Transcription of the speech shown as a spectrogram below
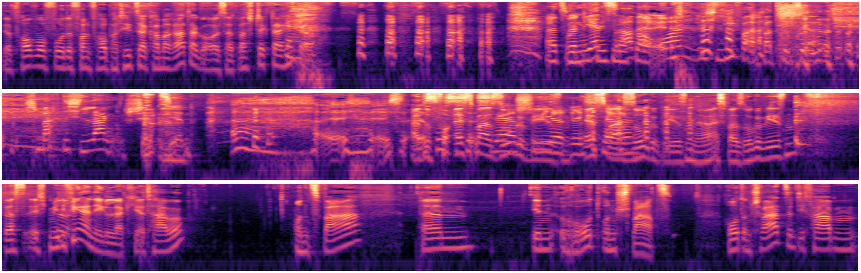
Der Vorwurf wurde von Frau Patrizia Kamerata geäußert. Was steckt dahinter? Als wenn Und ich jetzt mich noch aber erinner- ordentlich liefern, Patricia. Ich mach dich lang, Schätzchen. Ich, Also es, es war so gewesen. Es ja. war so gewesen, ja. Es war so gewesen, dass ich mir die Fingernägel lackiert habe. Und zwar ähm, in Rot und Schwarz. Rot und Schwarz sind die Farben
